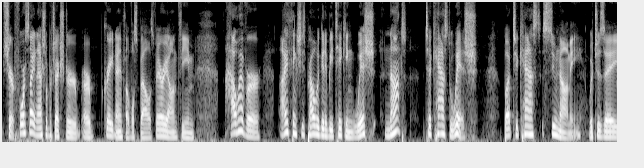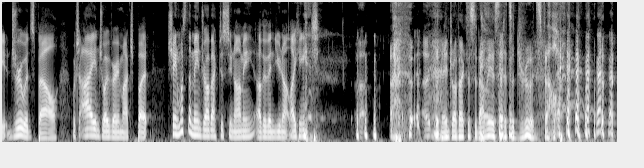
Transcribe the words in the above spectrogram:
sure, Foresight and Astral Projection are, are great ninth level spells, very on theme. However, I think she's probably going to be taking Wish, not to cast Wish, but to cast Tsunami, which is a druid spell, which I enjoy very much. But Shane, what's the main drawback to Tsunami other than you not liking it? Uh, the main drawback to Tsunami is that it's a druid spell.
